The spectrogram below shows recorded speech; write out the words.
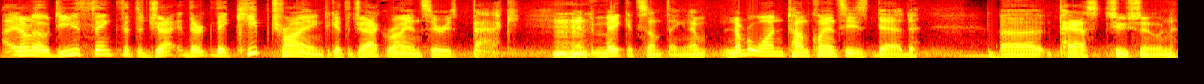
I don't know. Do you think that the Jack they keep trying to get the Jack Ryan series back mm-hmm. and to make it something? Now, number one, Tom Clancy's dead uh, passed too soon.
